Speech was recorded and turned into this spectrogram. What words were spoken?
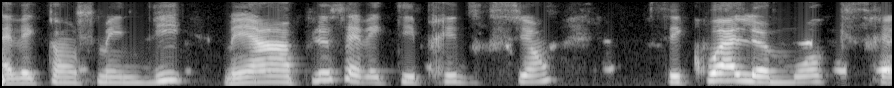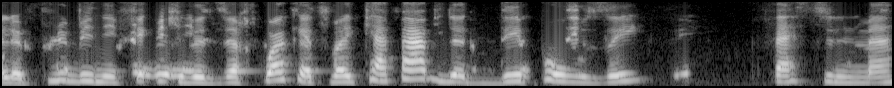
avec ton chemin de vie, mais en plus avec tes prédictions, c'est quoi le mois qui serait le plus bénéfique, qui veut dire quoi? Que tu vas être capable de te déposer facilement.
